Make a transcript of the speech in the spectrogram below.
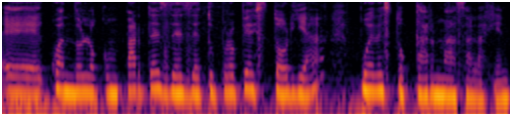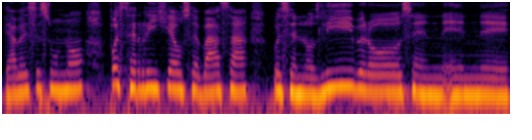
eh, cuando lo compartes desde tu propia historia puedes tocar más a la gente. A veces uno pues se rige o se basa pues en los libros, en, eh,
